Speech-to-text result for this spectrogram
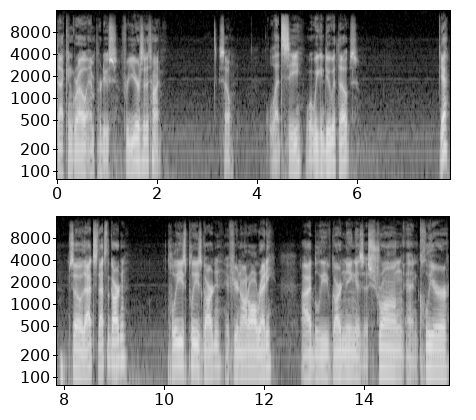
that can grow and produce for years at a time. So let's see what we can do with those. Yeah, so that's that's the garden. Please, please garden if you're not already. I believe gardening is a strong and clear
